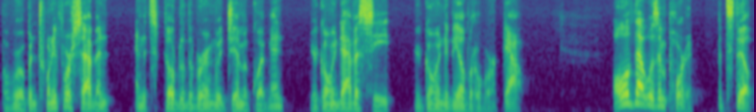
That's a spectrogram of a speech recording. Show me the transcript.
But we're open 24 7 and it's filled to the brim with gym equipment. You're going to have a seat. You're going to be able to work out. All of that was important, but still,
